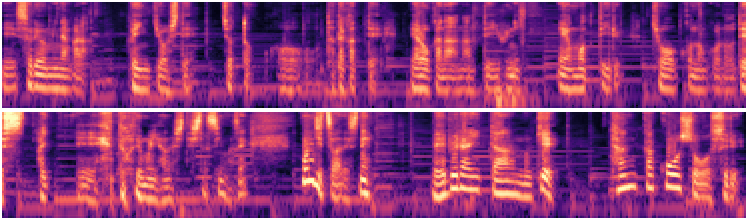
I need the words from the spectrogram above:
えー、それを見ながら勉強して、ちょっと戦ってやろうかななんていうふうに思っている今日この頃です。はい。えー、どうでもいい話でした。すいません。本日はですね、ウェブライター向け単価交渉をする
